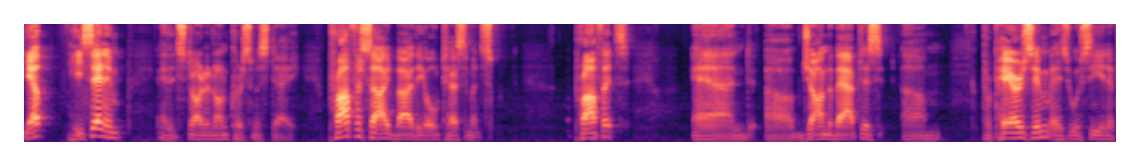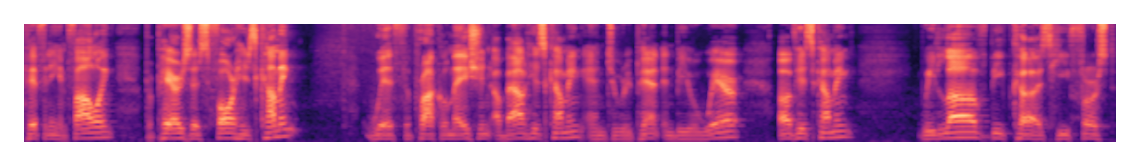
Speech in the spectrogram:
Yep, he sent him, and it started on Christmas Day. Prophesied by the Old Testament prophets, and uh, John the Baptist um, prepares him, as we'll see in Epiphany and following, prepares us for his coming with the proclamation about his coming and to repent and be aware of his coming. We love because he first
